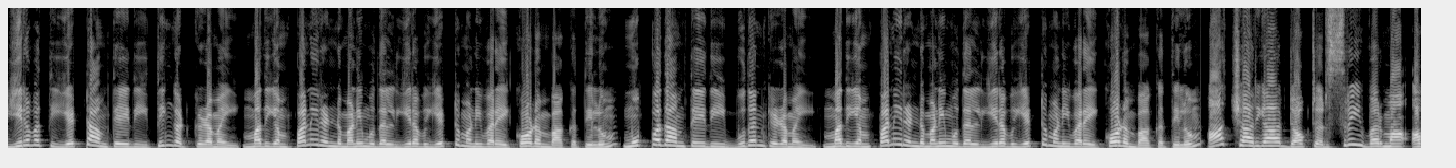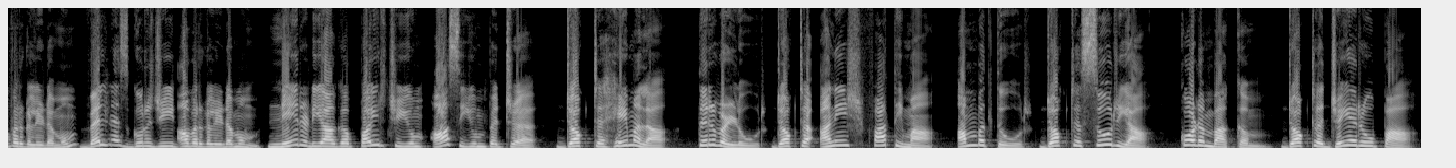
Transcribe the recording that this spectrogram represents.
இருபத்தி எட்டாம் தேதி திங்கட்கிழமை மதியம் பனிரெண்டு மணி முதல் இரவு எட்டு மணி வரை கோடம்பாக்கத்திலும் முப்பதாம் தேதி புதன்கிழமை மதியம் பனிரெண்டு மணி முதல் இரவு எட்டு மணி வரை கோடம்பாக்கத்திலும் ஆச்சாரியா டாக்டர் ஸ்ரீவர்மா அவர்களிடமும் வெல்னஸ் குருஜி அவர்களிடமும் நேரடியாக பயிற்சியும் ஆசியும் பெற்ற doctor Hemala Tiruvallur. Doctor Aneesh Fathima Ambattur. Doctor Surya Kodambakkam. Doctor Jayarupa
